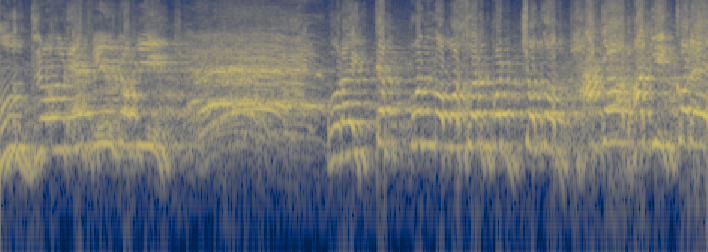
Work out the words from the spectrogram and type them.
মুদ্রার এপিট ওপিট ওরা তেপ্পন্ন বছর পর্যন্ত ভাগাভাগি করে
